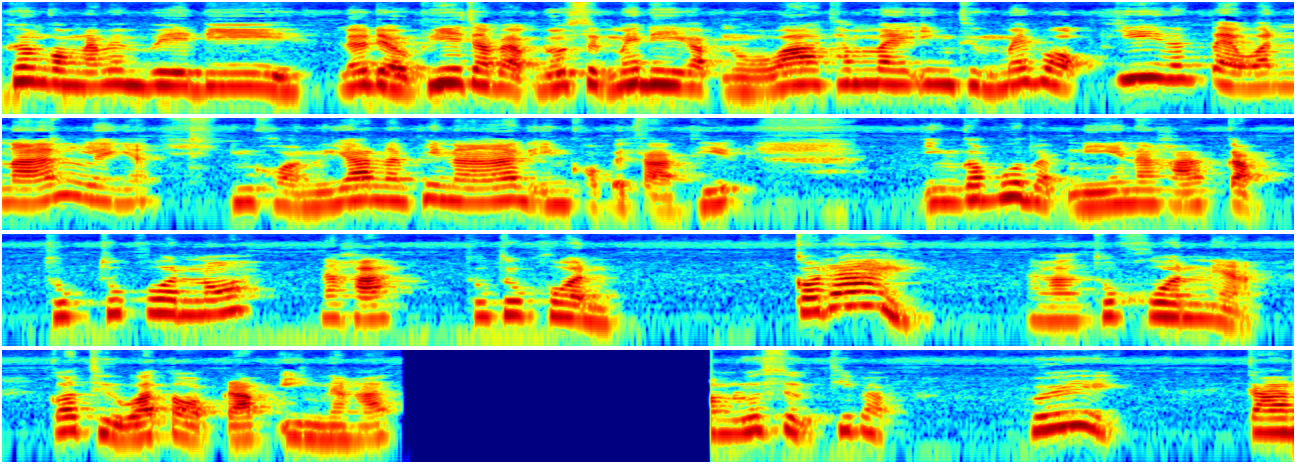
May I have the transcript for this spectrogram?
เครื่องกรองน้ำ MV ดีแล้วเดี๋ยวพี่จะแบบรู้สึกไม่ดีกับหนูว่าทำไมอิงถึงไม่บอกพี่ตั้งแต่วันนั้นอะไรเงี้ยอิงขออนุญาตนะพี่นะเดี๋ยวอิงขอไปสาธิต อิงก็พูดแบบนี้นะคะ กับทุกทุกคนเนาะนะคะ ทุกทุกคนก็ได้นะคะ ทุกคนเนี่ยก็ถือว่าตอบรับอิงนะคะ ความรู้สึกที่แบบเฮ้ยการ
